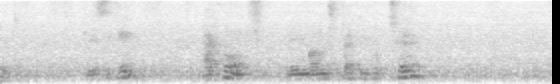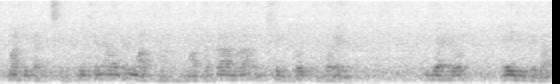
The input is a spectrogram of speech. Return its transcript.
এইটা। ঠিক আছে কি? এখন এই মানুষটা কি করছে? মাটি কাটছে। এইখানে আমাদের মাথা। মাথাটা আমরা ঠিক করতে পারে। যাই হোক, এই যে দিলাম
